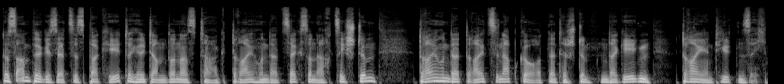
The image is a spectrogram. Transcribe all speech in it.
Das Ampelgesetzespaket erhielt am Donnerstag 386 Stimmen, 313 Abgeordnete stimmten dagegen, drei enthielten sich.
